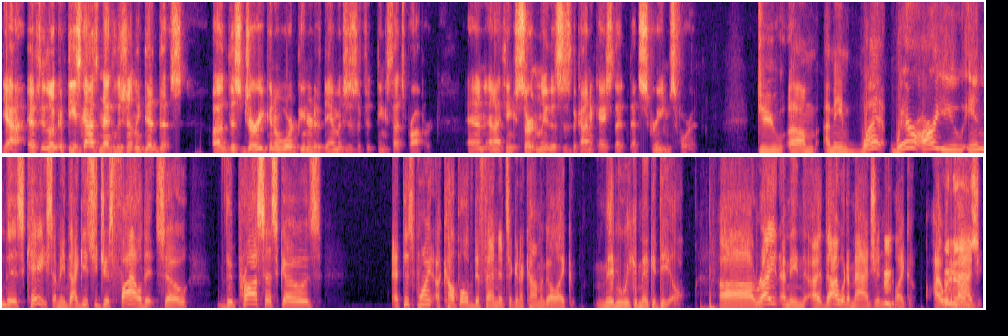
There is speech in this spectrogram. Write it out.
Yeah, if look, if these guys negligently did this, uh, this jury can award punitive damages if it thinks that's proper, and and I think certainly this is the kind of case that that screams for it. Do you, um, I mean, what, where are you in this case? I mean, I guess you just filed it. So the process goes at this point, a couple of defendants are going to come and go, like, maybe we can make a deal. Uh, right. I mean, I, I would imagine, like, I would Hmm. imagine,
